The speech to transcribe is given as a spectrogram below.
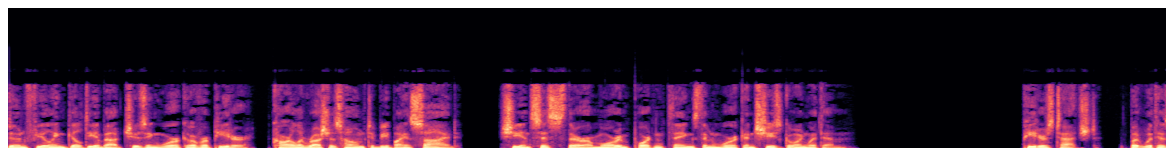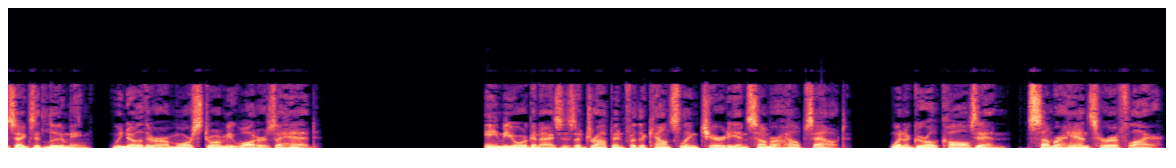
Soon feeling guilty about choosing work over Peter, Carla rushes home to be by his side. She insists there are more important things than work and she's going with him. Peter's touched, but with his exit looming, we know there are more stormy waters ahead. Amy organizes a drop-in for the counseling charity and Summer helps out. When a girl calls in, Summer hands her a flyer.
